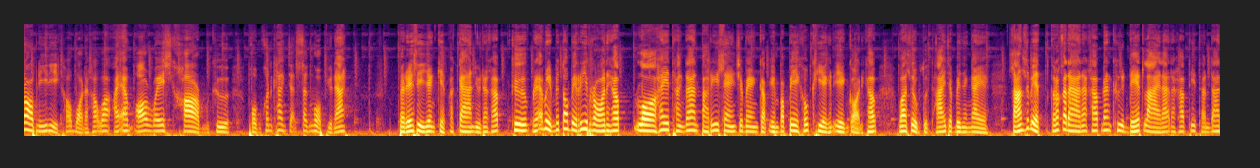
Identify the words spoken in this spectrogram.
รอบนี้นี่เขาบอกนะครับว่า I am always calm คือผมค่อนข้างจะสงบอยู่นะ เปเรสยังเก็บอาการอยู่นะครับ คือเรอัลมาดริดไม่ต้องไปรีบร้อนนะครับ รอให้ทางด้านปารีสแซงต์แชร์แมงกับเอ็มบัปเป้เขาเคลียร์กันเองก่อนครับ ว่าสรุปสุดท้ายจะเป็นยังไง 31 กรกฎานะครับ นั่นคือเดทไลน์แล้วนะครับ ที่ทางด้าน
